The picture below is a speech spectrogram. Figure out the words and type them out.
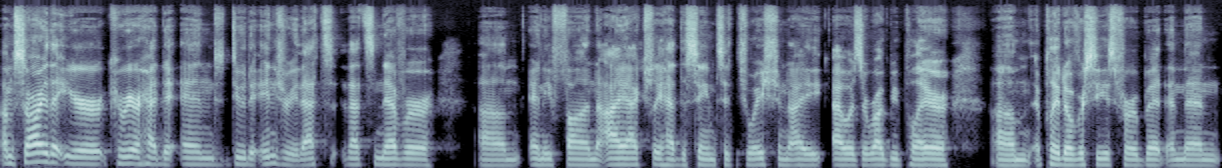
I'm sorry that your career had to end due to injury. That's that's never um, any fun. I actually had the same situation. I I was a rugby player. Um, I played overseas for a bit, and then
